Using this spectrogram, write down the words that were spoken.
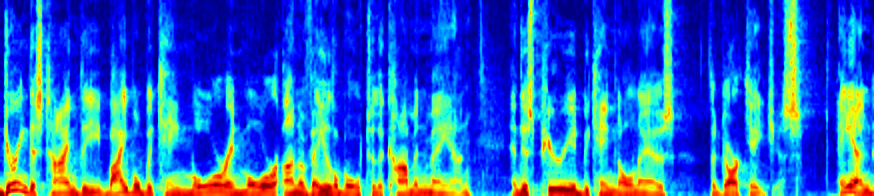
during this time, the Bible became more and more unavailable to the common man, and this period became known as the Dark Ages. And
